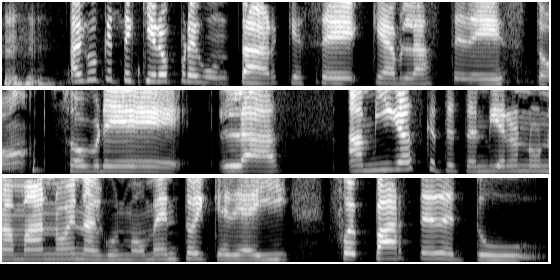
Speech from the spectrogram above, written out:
Algo que te quiero preguntar, que sé que hablaste de esto, sobre las amigas que te tendieron una mano en algún momento y que de ahí fue parte de tu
